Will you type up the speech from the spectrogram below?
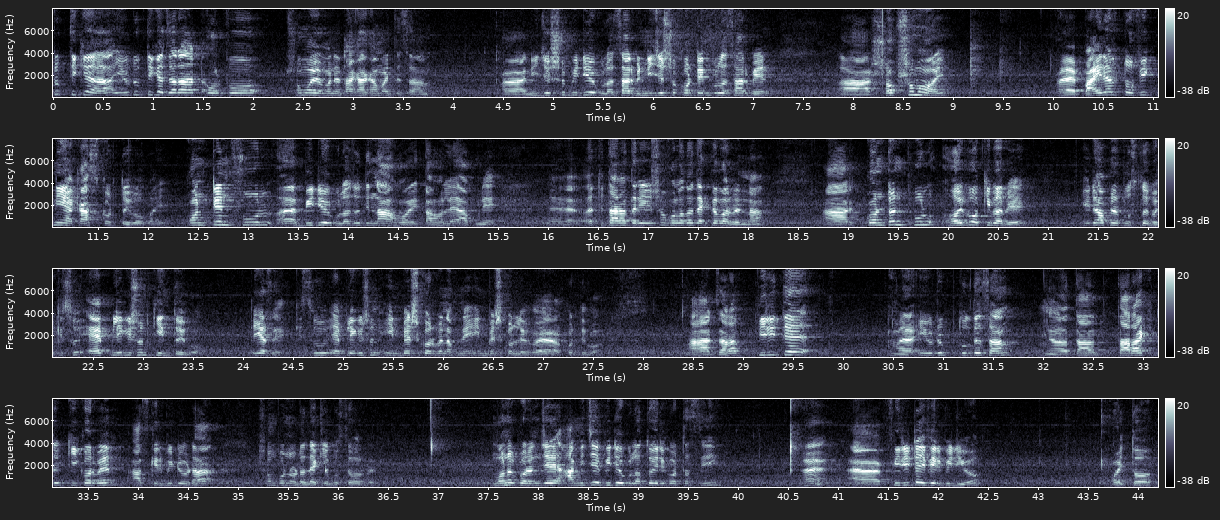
YouTube থেকে YouTube থেকে যারা অল্প সময়ে মানে টাকা কামাইতে চান নিজস্ব ভিডিওগুলো ছাড়বেন, নিজস্ব কন্টেন্টগুলো ছাড়বেন, আর সব সময় ভাইরাল টপিক নিয়ে কাজ করতে হইব ভাই। কন্টেন্টফুল ভিডিওগুলো যদি না হয়, তাহলে আপনি অতি তাড়াতাড়ি সফলতা দেখতে পারবেন না। আর কন্টেন্টফুল হইব কীভাবে, এটা আপনার বুঝতে হইব। কিছু অ্যাপ্লিকেশন কিনতে হইব, ঠিক আছে? কিছু অ্যাপ্লিকেশন ইনভেস্ট করবেন আপনি ইনভেস্ট করলে করতে আর যারা ফ্রিতে ইউটিউব তুলতে চান তা- তারা কী করবেন, আজকের ভিডিওটা সম্পূর্ণটা দেখলে বুঝতে পারবেন। মনে করেন যে আমি যে ভিডিওগুলো তৈরি করতেছি হ্যাঁ ফ্রি টাইপের ভিডিও হয়তো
